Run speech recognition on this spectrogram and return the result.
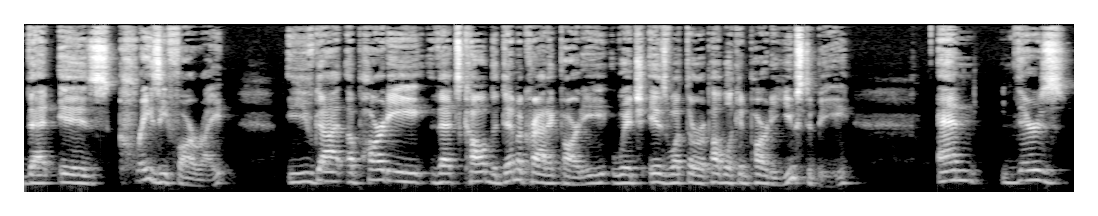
that is crazy far right. You've got a party that's called the Democratic Party, which is what the Republican Party used to be. And there's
